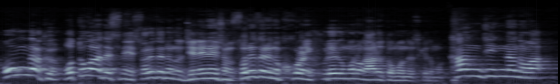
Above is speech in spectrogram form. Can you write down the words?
音楽、音はですね、それぞれのジェネレーション、それぞれの心に触れるものがあると思うんですけども、肝心なのは、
